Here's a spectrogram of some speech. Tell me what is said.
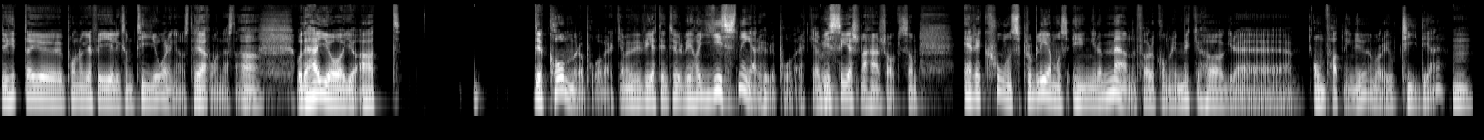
Ja. Du hittar ju pornografi i liksom tioåringars telefon nästan. Ja. Och det här gör ju att det kommer att påverka, men vi vet inte hur. Vi har gissningar hur det påverkar. Mm. Vi ser såna här saker som erektionsproblem hos yngre män förekommer i mycket högre omfattning nu än vad det gjort tidigare. Mm.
